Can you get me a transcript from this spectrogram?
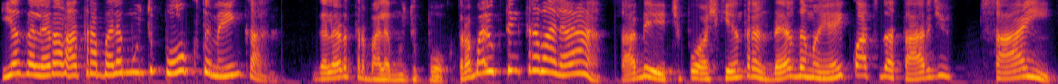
e a galera lá trabalha muito pouco também, cara. A galera trabalha muito pouco. Trabalha o que tem que trabalhar, sabe? Tipo, acho que entra às 10 da manhã e 4 da tarde saem.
